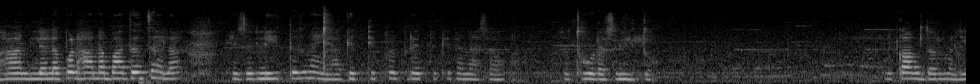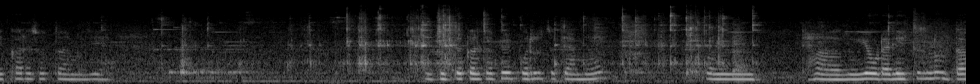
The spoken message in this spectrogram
हा आणलेला पण हा ना बादच झाला. ह्याच्यात लिहितच नाही हा किती पण प्रयत्न केला ना असा तर थोडासा लिहितो. आणि कागदावर मला हे करायचं होतं म्हणजे चित्रकलेचा पेपर होता त्यामुळे. पण हा एवढा लिहितच नव्हता.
